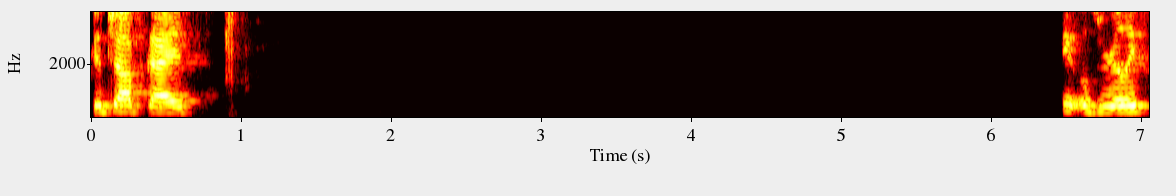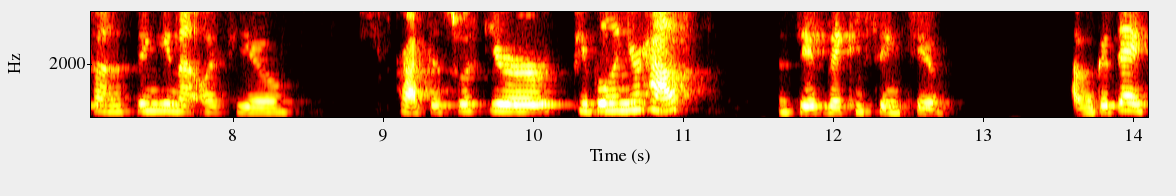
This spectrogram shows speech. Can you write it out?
Good job, guys. It was really fun singing that with you practice with your people in your house and see if they can sing too. Have a good day.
